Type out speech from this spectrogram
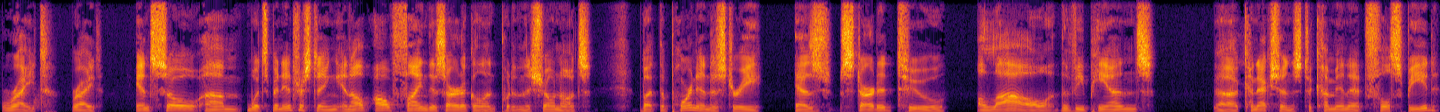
Right, right. And so, um, what's been interesting, and I'll I'll find this article and put it in the show notes, but the porn industry has started to allow the VPNs uh, connections to come in at full speed,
